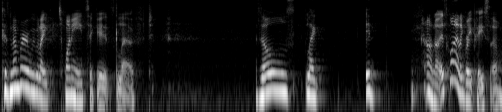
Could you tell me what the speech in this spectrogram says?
cause remember we were like 20 tickets left. Those like it I don't know. It's going at a great pace though.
